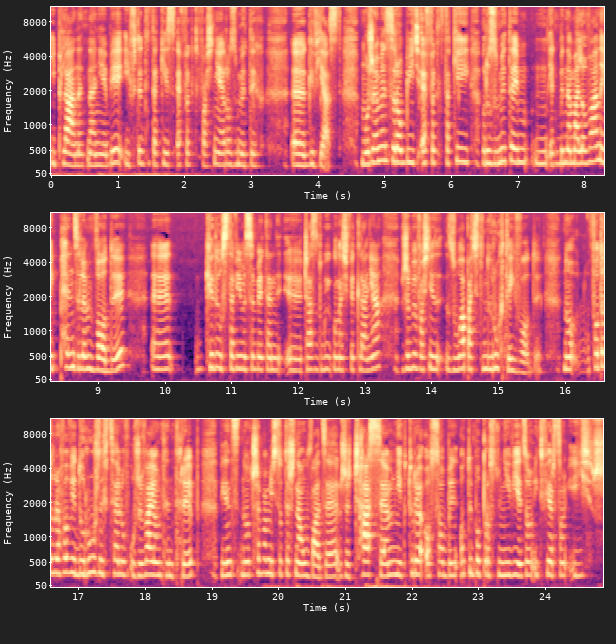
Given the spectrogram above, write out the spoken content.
i planet na niebie i wtedy taki jest efekt właśnie rozmytych e, gwiazd. Możemy zrobić efekt takiej rozmytej, jakby namalowanej pędzlem wody e, kiedy ustawimy sobie ten y, czas długiego naświetlania, żeby właśnie złapać ten ruch tej wody. No, fotografowie do różnych celów używają ten tryb, więc no, trzeba mieć to też na uwadze, że czasem niektóre osoby o tym po prostu nie wiedzą i twierdzą, iż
